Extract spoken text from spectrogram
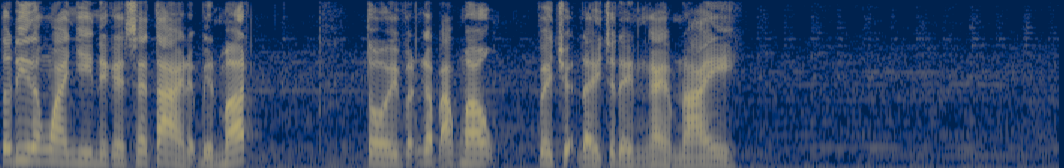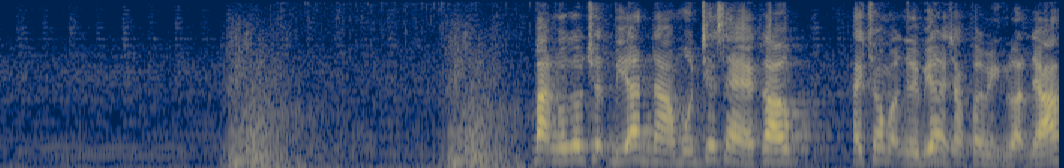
Tôi đi ra ngoài nhìn thấy cái xe tải đã biến mất. Tôi vẫn gặp ác mộng về chuyện đấy cho đến ngày hôm nay. Bạn có câu chuyện bí ẩn nào muốn chia sẻ không? Hãy cho mọi người biết ở trong phần bình luận nhé.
